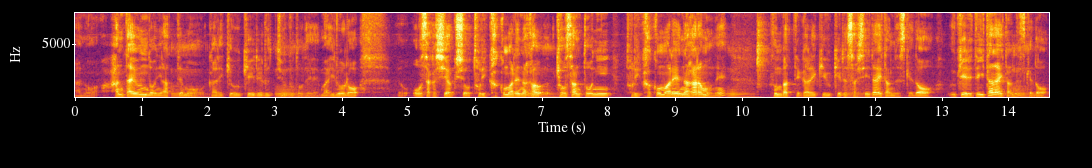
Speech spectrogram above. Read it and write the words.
あの反対運動にあっても瓦礫を受け入れるっていうことで、まあ、いろいろ大阪市役所を取り囲まれながら、共産党に取り囲まれながらもね、踏ん張って瓦礫受け入れさせていただいたんですけど、受け入れていただいたんですけど、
